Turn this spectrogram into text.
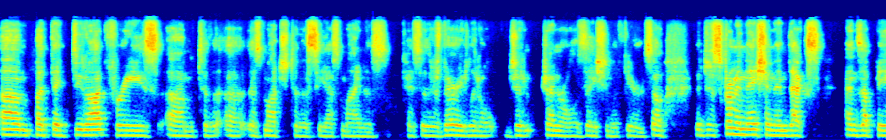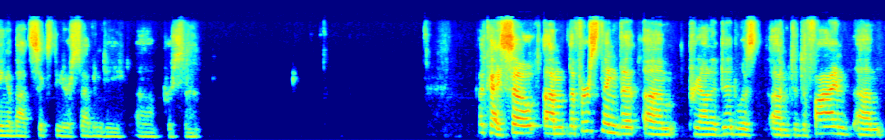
um, but they do not freeze um, to the, uh, as much to the CS minus. Okay, so there's very little gen generalization of fear. So the discrimination index ends up being about 60 or 70 uh, percent. Okay, so um, the first thing that um, Priyana did was um, to define, um,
